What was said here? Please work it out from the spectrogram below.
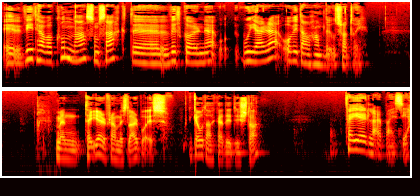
Eh, vi har kunna som sagt villkorna vi gör och vi har handlat ut från Men tey er framis framvis lärbois. Gå tacka det dysta. Det är lärbois, ja.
